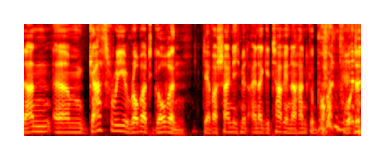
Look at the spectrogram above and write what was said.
Dann ähm, Guthrie Robert Gowan, der wahrscheinlich mit einer Gitarre in der Hand geboren wurde.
